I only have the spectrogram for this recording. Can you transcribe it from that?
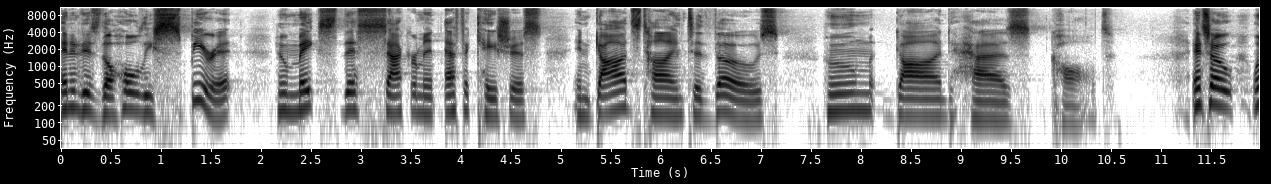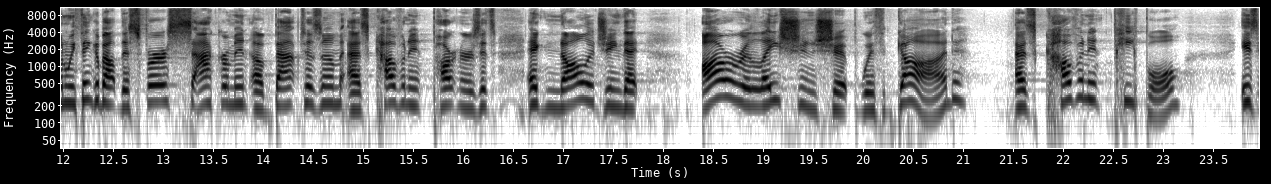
and it is the Holy Spirit who makes this sacrament efficacious in God's time to those whom God has called. And so, when we think about this first sacrament of baptism as covenant partners, it's acknowledging that our relationship with God as covenant people is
